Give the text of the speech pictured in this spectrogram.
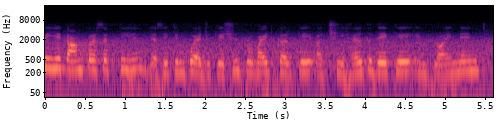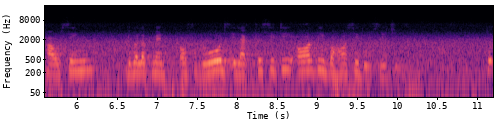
में ये काम कर सकती है? जैसे कि इनको एजुकेशन प्रोवाइड करके, अच्छी हेल्थ दे के employment housing development of roads electricity और भी बहुत सी दूसरी चीज़ें। तो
